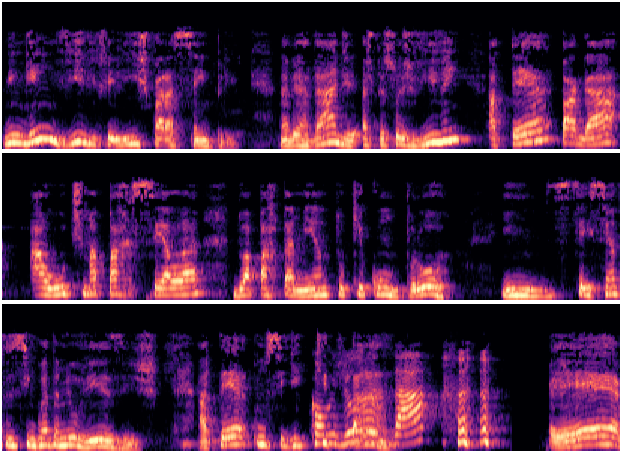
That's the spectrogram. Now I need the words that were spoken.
ninguém vive feliz para sempre. Na verdade, as pessoas vivem até pagar a última parcela do apartamento que comprou em 650 mil vezes. Até conseguir Com quitar... juros a... é,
